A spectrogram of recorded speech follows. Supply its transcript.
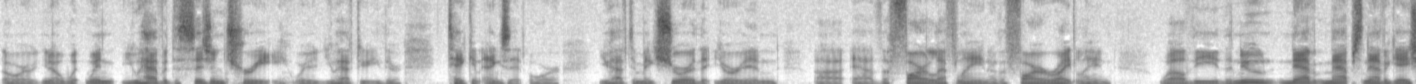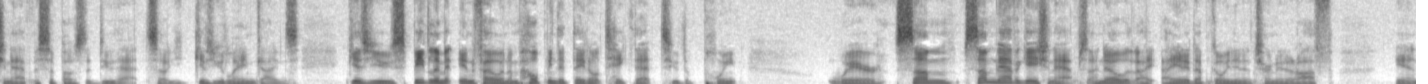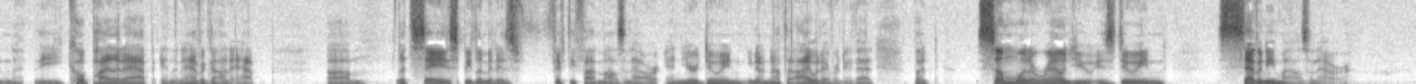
or you know w- when you have a decision tree where you have to either take an exit or you have to make sure that you're in uh, uh, the far left lane or the far right lane. Well, the the new nav- Maps navigation app is supposed to do that, so it gives you lane guidance, gives you speed limit info, and I'm hoping that they don't take that to the point where some some navigation apps. I know that I, I ended up going in and turning it off in the Copilot app and the Navigon app. Um, let's say the speed limit is 55 miles an hour, and you're doing, you know, not that I would ever do that, but someone around you is doing 70 miles an hour.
